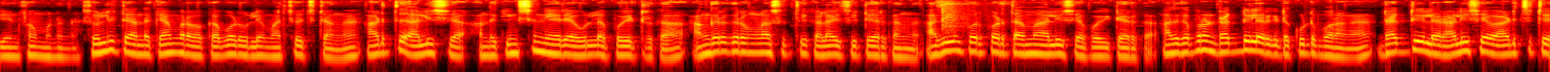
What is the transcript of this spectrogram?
எஃபிஐக்கு இன்ஃபார்ம் பண்ணுங்க. சொல்லிட்டு அந்த கேமராவை கபோர்டு உள்ளே மறைச்சு வச்சுட்டாங்க. அடுத்து அலிஷியா அந்த கிங்ஸ்டன் ஏரியா உள்ள போயிட்டு இருக்கா அங்க இருக்கிறவங்களாம் சுத்தி கலாய்ச்சிட்டே இருக்காங்க. அதையும் பொருட்படுத்தாம அலிஷியா போயிட்டே இருக்கா. அதுக்கப்புறம் ட்ரக் டீலர் கிட்ட கூட்டு போறாங்க. ட்ரக் டீலர் அலிஷியாவை அடிச்சிட்டு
